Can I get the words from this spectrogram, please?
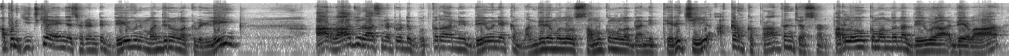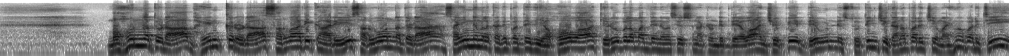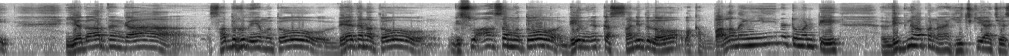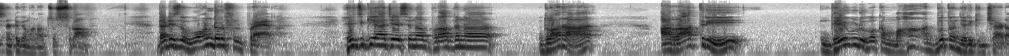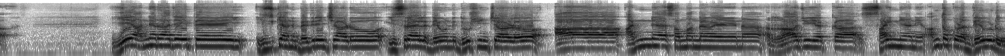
అప్పుడు హిచ్కియా ఏం చేశాడంటే దేవుని మందిరంలోకి వెళ్ళి ఆ రాజు రాసినటువంటి ఉత్తరాన్ని దేవుని యొక్క మందిరములో సముఖములో దాన్ని తెరిచి అక్కడ ఒక ప్రార్థన చేస్తున్నాడు. పరలోకమందున్న దేవుడా దేవా మహోన్నతుడా భయంకరుడా సర్వాధికారి సర్వోన్నతుడా సైన్యములకు అధిపతికి యహోవా కెరూబుల మధ్య నివసిస్తున్నటువంటి దేవా అని చెప్పి దేవుణ్ణి స్తుతించి గణపరిచి మహిమపరిచి యథార్థంగా సదృదయముతో వేదనతో విశ్వాసముతో దేవుని యొక్క సన్నిధిలో ఒక బలమైనటువంటి విజ్ఞాపన హిచ్కియా చేసినట్టుగా మనం చూస్తున్నాం. That is the wonderful prayer హిజ్కియా చేసిన ప్రార్థన ద్వారా ఆ రాత్రి దేవుడు ఒక మహా అద్భుతం జరిగించాడు. ఏ అన్యరాజు అయితే హిజ్కియాను బెదిరించాడో ఇస్రాయల్ దేవుణ్ణి దూషించాడో ఆ అన్య సంబంధమైన రాజు యొక్క సైన్యాన్ని అంతా కూడా దేవుడు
